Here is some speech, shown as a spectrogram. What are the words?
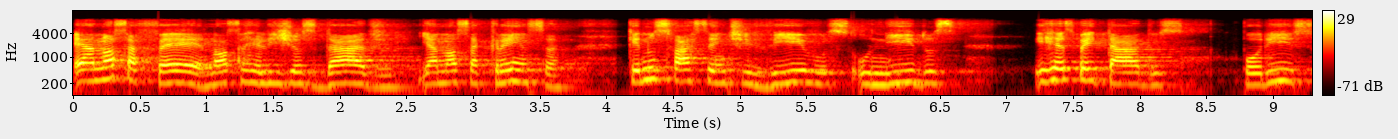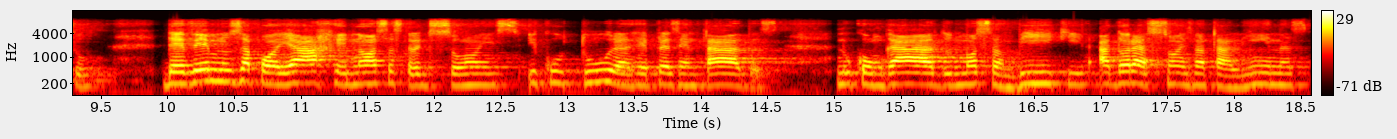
É a nossa fé, nossa religiosidade e a nossa crença que nos faz sentir vivos, unidos e respeitados. Por isso, devemos nos apoiar em nossas tradições e cultura representadas no Congado, no Moçambique, adorações natalinas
